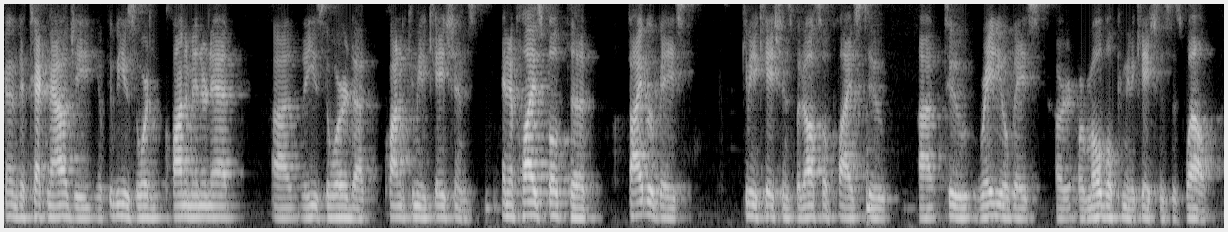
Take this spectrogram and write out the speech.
kind of the technology. You know, people use the word quantum internet. Uh, they use the word uh, quantum communications, and it applies both to fiber-based communications, but also applies to uh, to radio-based or, or mobile communications as well.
